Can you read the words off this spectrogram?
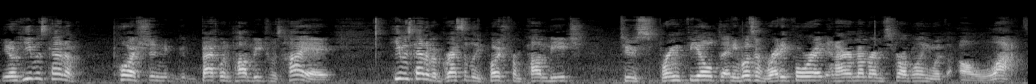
you know, he was kind of pushed, and back when Palm Beach was high A, he was kind of aggressively pushed from Palm Beach to Springfield, and he wasn't ready for it. And I remember him struggling with a lot.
